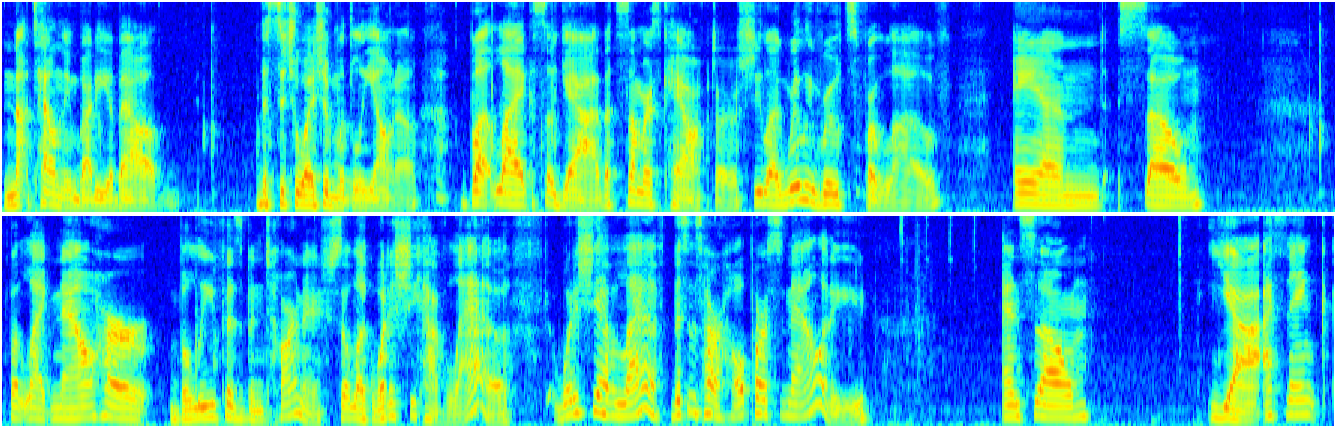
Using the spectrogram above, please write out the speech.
not tell anybody about the situation with Leona. But like, so yeah, that's Summer's character. She like really roots for love. And so but like now her belief has been tarnished. So like what does she have left? What does she have left? This is her whole personality. And so yeah, I think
